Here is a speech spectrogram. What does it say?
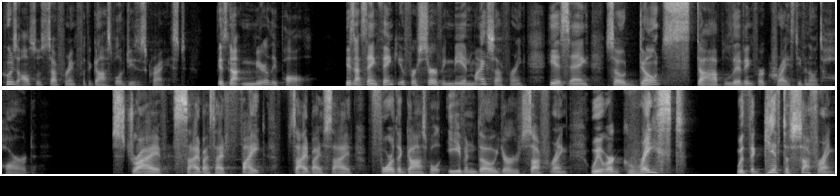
Who's also suffering for the gospel of Jesus Christ? It's not merely Paul. He's not saying, Thank you for serving me in my suffering. He is saying, So don't stop living for Christ, even though it's hard. Strive side by side, fight side by side for the gospel, even though you're suffering. We were graced with the gift of suffering.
